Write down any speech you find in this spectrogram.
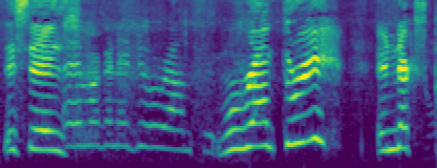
this is And we're gonna do round three. we're round three and next cook.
